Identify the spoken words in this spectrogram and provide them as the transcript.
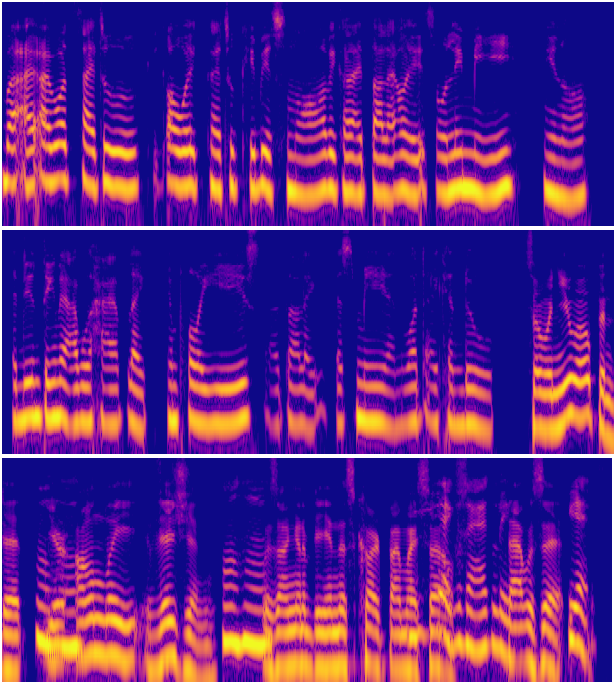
but I, I was try to always try to keep it small because I thought like, oh, it's only me, you know. I didn't think that I would have like employees. I thought like just me and what I can do. so when you opened it, your Mhm. only vision Mm-hmm. was I'm going to be in this cart by myself. Exactly. That was it. yes,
